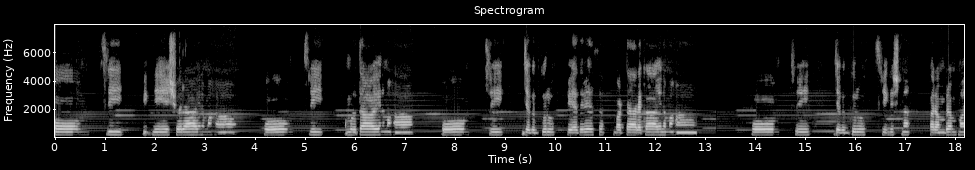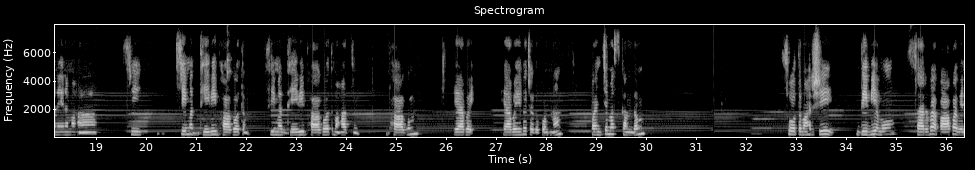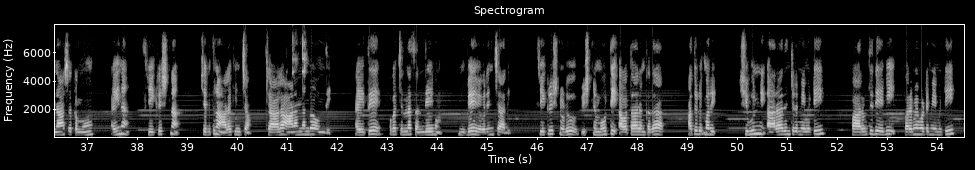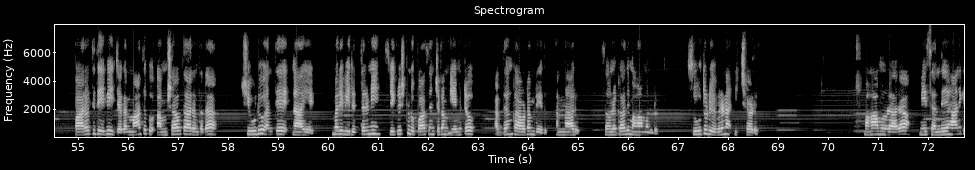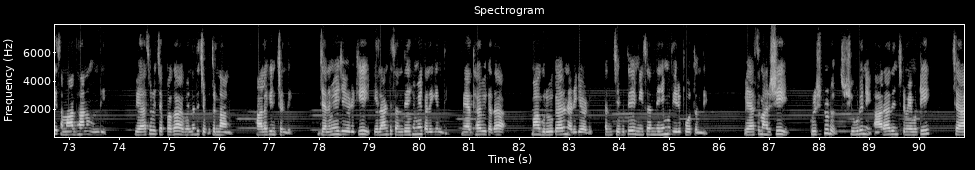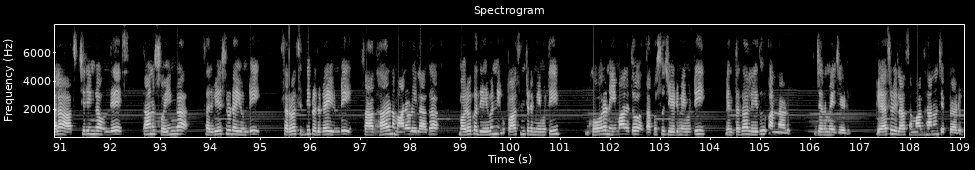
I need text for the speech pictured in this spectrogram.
ఓం శ్రీ విఘ్నేశ్వరాయ నమ. ఓం శ్రీ అమృతాయ నమ. ఓం శ్రీ జగద్గురు వేదవేస భట్టారకాయ నమ. ఓం శ్రీ జగద్గురు శ్రీకృష్ణ పరంబ్రహ్మణే నమ. శ్రీ శ్రీమద్దేవి భాగవతం. శ్రీమద్దేవి భాగవత మహాత్మ్యం. భాగం యాభై యాభైగా చదువుకుంటున్నాం. పంచమ స్కందం సూత మహర్షి దివ్యము సర్వ పాప వినాశకము అయిన శ్రీకృష్ణ చరిత్రను ఆలకించాం. చాలా ఆనందంగా ఉంది. అయితే ఒక చిన్న సందేహం నువ్వే వివరించాలి. శ్రీకృష్ణుడు విష్ణుమూర్తి అవతారం కదా. అతడు మరి శివుణ్ణి ఆరాధించడం ఏమిటి పార్వతీదేవి పరమివ్వటం ఏమిటి పార్వతీదేవి జగన్మాతకు అంశావతారం కదా. శివుడు అంతే నాయే. మరి వీరిద్దరిని శ్రీకృష్ణుడు ఉపాసించడం ఏమిటో అర్థం కావడం లేదు అన్నారు సౌనకాది మహామునుడు. సూతుడు వివరణ ఇచ్చాడు. మహామునులారా మీ సందేహానికి సమాధానం ఉంది. వ్యాసుడు చెప్పగా విన్నది చెబుతున్నాను. ఆలకించండి. జనమేజయుడికి ఇలాంటి సందేహమే కలిగింది. మేధావి కదా. మా గురువుగారిని అడిగాడు. అది చెబితే మీ సందేహము తీరిపోతుంది. వ్యాస మహర్షి కృష్ణుడు శివుడిని ఆరాధించడమేమిటి చాలా ఆశ్చర్యంగా ఉందే. తాను స్వయంగా సర్వేశ్వరుడై ఉండి సర్వసిద్ధిప్రదుడై ఉండి సాధారణ మానవుడిలాగా మరొక దేవుణ్ణి ఉపాసించడమేమిటి ఘోర నియమాలతో తపస్సు చేయడమేమిటి వింతగా లేదు అన్నాడు జనమేజయుడు. వ్యాసుడు ఇలా సమాధానం చెప్పాడు.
